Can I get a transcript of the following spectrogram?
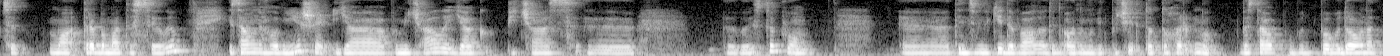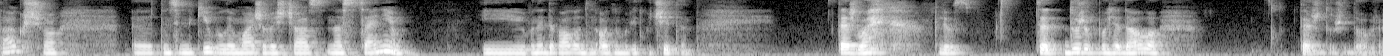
це треба мати сили. І саме найголовніше, я помічала, як під час виступу танцівники давали один одному відпочити. Тобто, ну, вистава побудована так, що е, танцівники були майже весь час на сцені, і вони давали один одному відпочити. Теж лайк плюс. Це дуже виглядало теж дуже добре.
